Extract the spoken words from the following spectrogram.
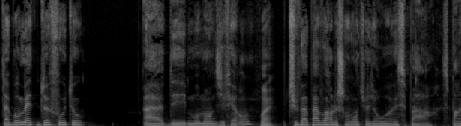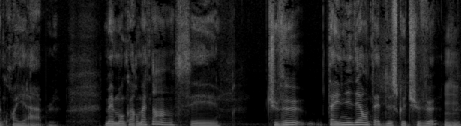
t'as beau mettre deux photos à des moments différents, Ouais. tu vas pas voir le changement, tu vas dire ouais, c'est pas, c'est pas incroyable. Même encore maintenant, hein, c'est. Tu veux. T'as une idée en tête de ce que tu veux, Mhm.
